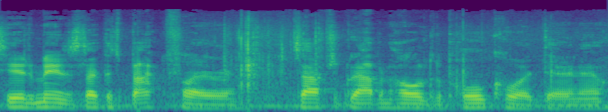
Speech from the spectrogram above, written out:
See what I mean? It's like it's backfiring. It's after grabbing hold of the pull cord there now.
